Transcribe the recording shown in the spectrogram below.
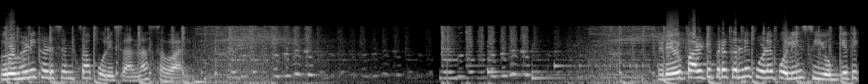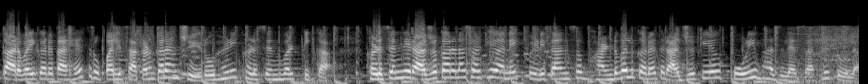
रोहिणी खडसेंचा पोलिसांना सवाल. रेव पार्टी प्रकरणी पुणे पोलीस योग्य ती कारवाई करत आहेत. रुपाली चाकणकरांची रोहिणी खडसेंवर टीका. खडसेंनी राजकारणासाठी अनेक पीडितांचं भांडवल करत राजकीय पोळी भाजल्याचाही टोला.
